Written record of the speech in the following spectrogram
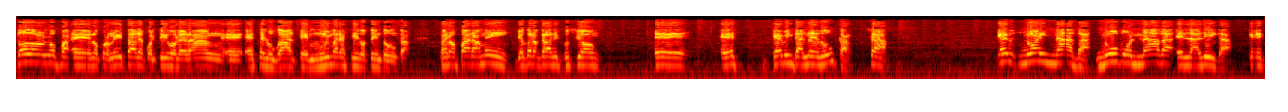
todos los, eh, los cronistas deportivos le dan eh, ese lugar que es muy merecido Tim Duncan. Pero para mí, yo creo que la discusión eh, es Kevin Garnett Duncan. O sea, que no hay nada, no hubo nada en la liga que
